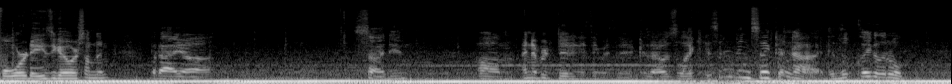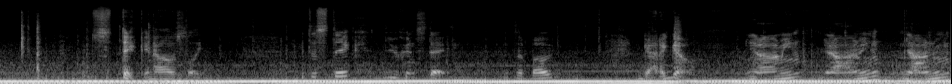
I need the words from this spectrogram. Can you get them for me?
four days ago or something. But I uh, saw it, dude. Um, I never did anything with it because I was like, is it an insect or not? It looked like a little stick, and I was like, if it's a stick, you can stay. If it's a bug, gotta go. You know what I mean? You know what I mean? You know what I mean?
